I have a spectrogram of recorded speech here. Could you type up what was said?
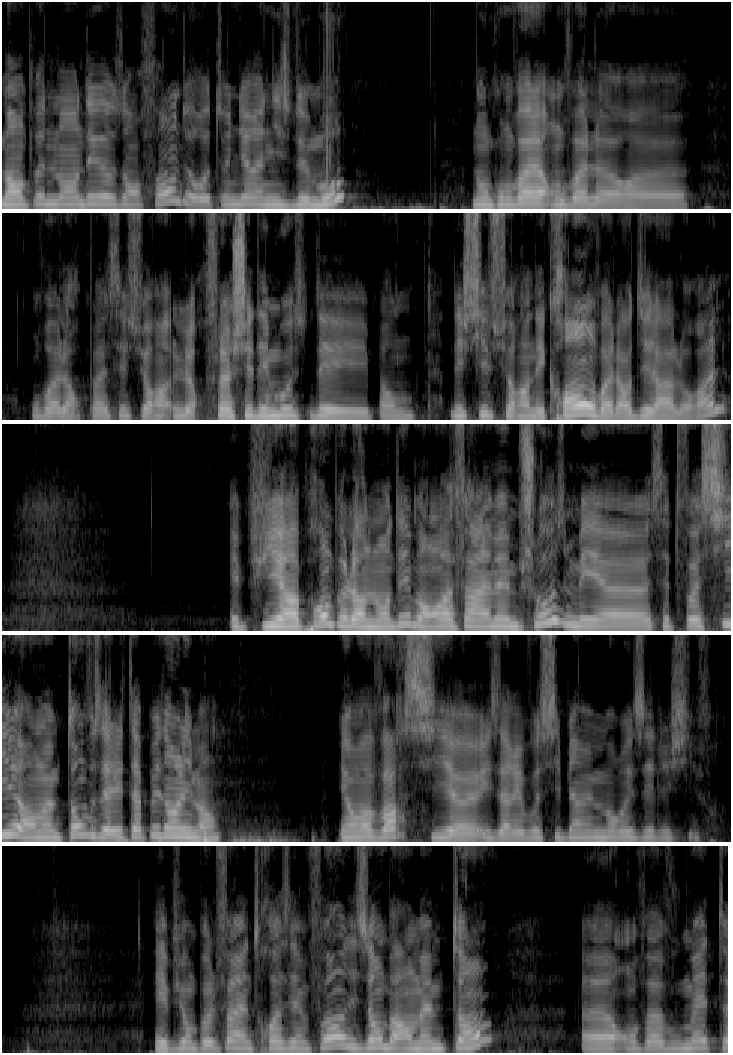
Ben, On peut demander aux enfants de retenir une liste de mots. Donc, on va, on va, leur, euh, on va leur, passer sur, leur flasher des, chiffres sur un écran, on va leur dire à l'oral. Et puis après, on peut leur demander, bon, on va faire la même chose, mais euh, cette fois-ci, en même temps, vous allez taper dans les mains. Et on va voir si euh, ils arrivent aussi bien à mémoriser les chiffres. Et puis on peut le faire une troisième fois en disant, bah, en même temps, euh, on va vous mettre,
